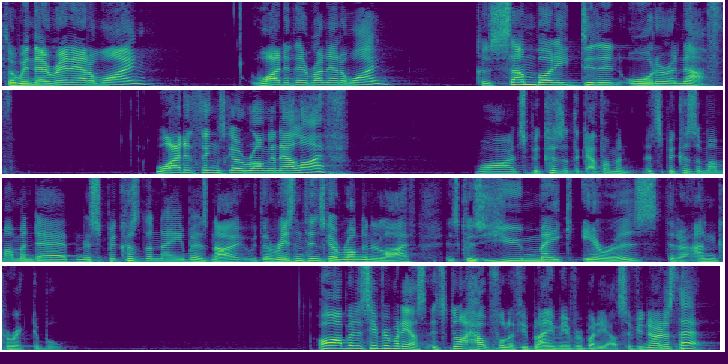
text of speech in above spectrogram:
So when they ran out of wine, why did they run out of wine? Because somebody didn't order enough. Why do things go wrong in our life? Why? It's because of the government. It's because of my mum and dad. And it's because of the neighbors. No, the reason things go wrong in your life is because you make errors that are uncorrectable. Oh, but it's everybody else. It's not helpful if you blame everybody else. Have you noticed that?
